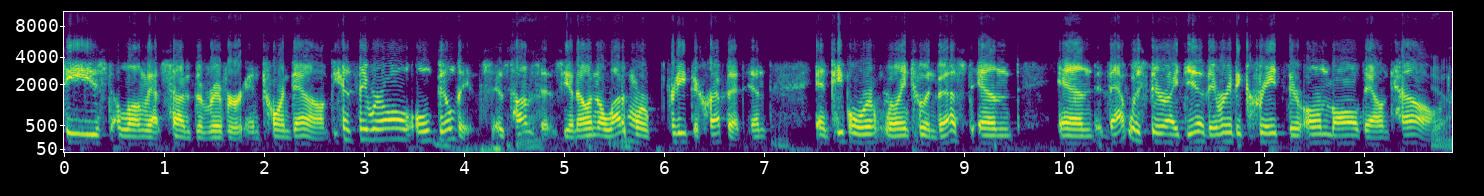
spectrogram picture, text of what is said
seized along that side of the river and torn down because they were all old buildings, as Tom says. You know, and a lot of them were pretty decrepit, and and people weren't willing to invest, and and that was their idea. They were going to create their own mall downtown Yeah.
